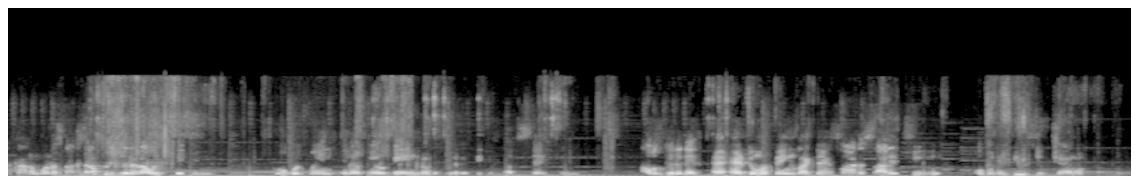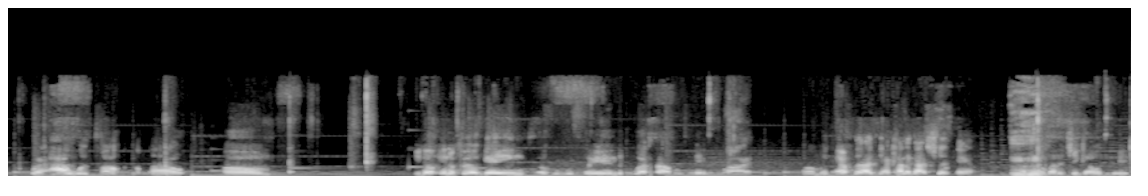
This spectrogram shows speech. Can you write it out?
I kind of want to start because I was pretty good at always picking who would win NFL games. I was good at picking upsets, and I was good at, at, at doing things like that. So I decided to open a YouTube channel where I would talk about, um, you know, NFL games, uh, who would win, who I thought would win, and why. Um, and after I, I kind of got shut down mm-hmm. uh, by the chick I was with.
